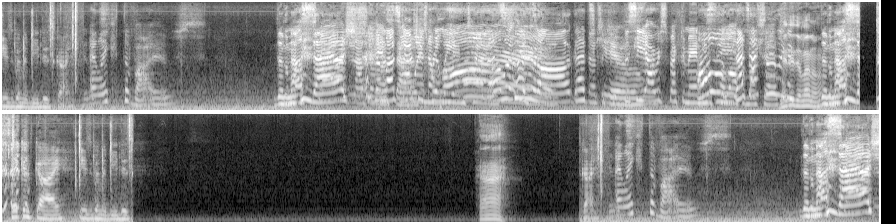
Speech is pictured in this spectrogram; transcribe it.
is gonna be this guy. I like the vibes. The, mustache. The mustache is really Oh, intense. look, a dog. That's, But cute. see, I respect a man who's Oh, that's a actually mustache. Ne dedi lan o? The mustache. Second guy is gonna be this Ha. guy. I like the vibes. The, mustache.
